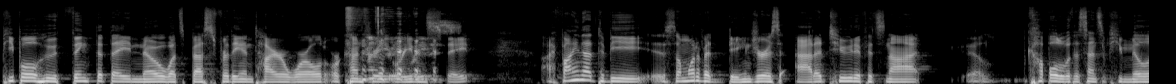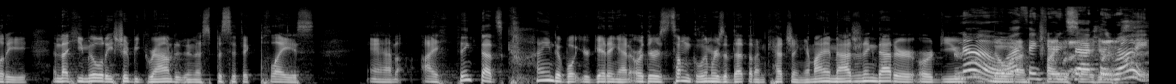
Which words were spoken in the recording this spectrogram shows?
people who think that they know what's best for the entire world or country or even state, I find that to be somewhat of a dangerous attitude if it's not uh, coupled with a sense of humility. And that humility should be grounded in a specific place and I think that's kind of what you're getting at, or there's some glimmers of that that I'm catching. Am I imagining that, or, or do you no, know what I I'm think you're exactly right.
